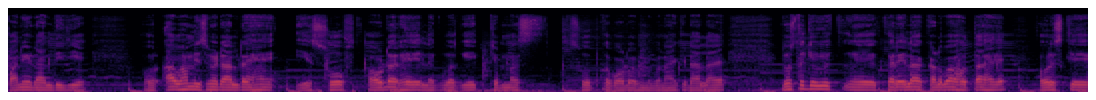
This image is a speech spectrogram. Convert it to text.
पानी डाल दीजिए। और अब हम इसमें डाल रहे हैं, ये सोफ पाउडर है, लगभग एक चम्मच सोप का पाउडर हमने बना के डाला है। दोस्तों, क्योंकि करेला कड़वा होता है और इसके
